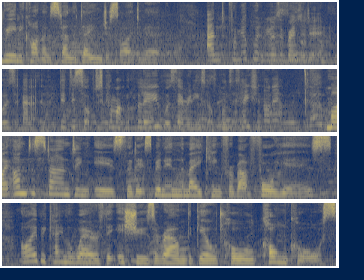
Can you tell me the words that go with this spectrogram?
really can't understand the danger side of it. And from your point of view as a resident, was uh, did this sort of just come out of the blue? Was there any sort of consultation on it? My understanding is that it's been in the making for about four years. I became aware of the issues around the Guildhall concourse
